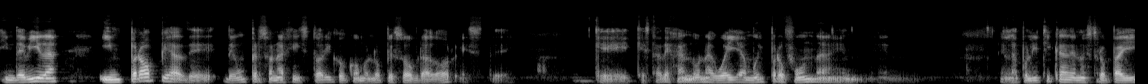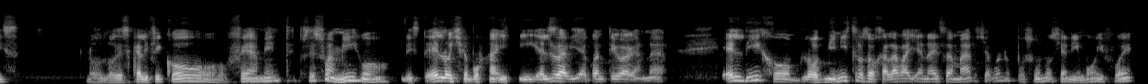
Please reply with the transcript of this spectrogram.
indebida, impropia de, un personaje histórico como López Obrador, este, que, está dejando una huella muy profunda en, en la política de nuestro país lo, descalificó feamente. Pues es su amigo, este, él lo llevó ahí, él sabía cuánto iba a ganar. Él dijo, los ministros ojalá vayan a esa marcha. Bueno, pues uno se animó y fue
